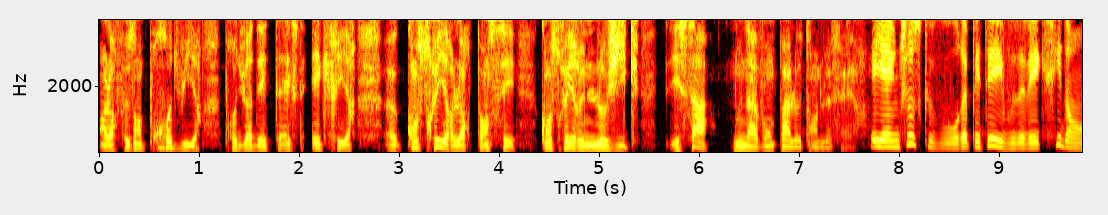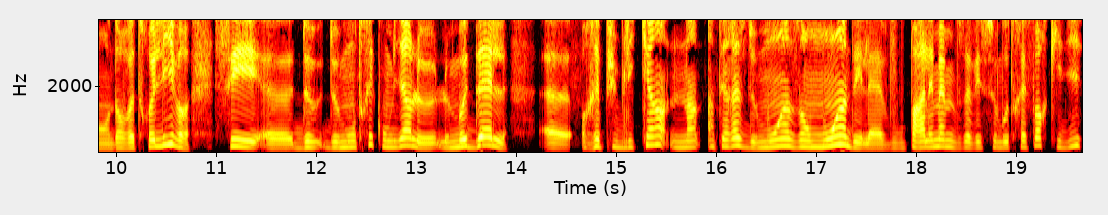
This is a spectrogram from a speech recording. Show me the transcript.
En leur faisant produire, produire des textes, écrire, euh, construire leurs pensées, construire une logique. Et ça, nous n'avons pas le temps de le faire. Et il y a une chose que vous répétez et vous avez écrit dans, dans votre livre, c'est euh, de, montrer combien le, le modèle euh, républicain intéresse de moins en moins d'élèves. Vous parlez même, vous avez ce mot très fort qui dit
